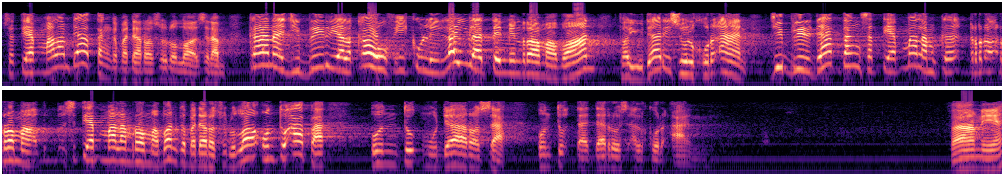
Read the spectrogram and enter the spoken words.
setiap malam datang kepada Rasulullah SAW. Karena Jibril yalqau fi kulli lailatin min Ramadan fayudarisul Quran. Jibril datang setiap malam ke Roma, setiap malam Ramadan kepada Rasulullah untuk apa? Untuk mudarasah, untuk tadarus Al-Quran. Paham nih ya?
